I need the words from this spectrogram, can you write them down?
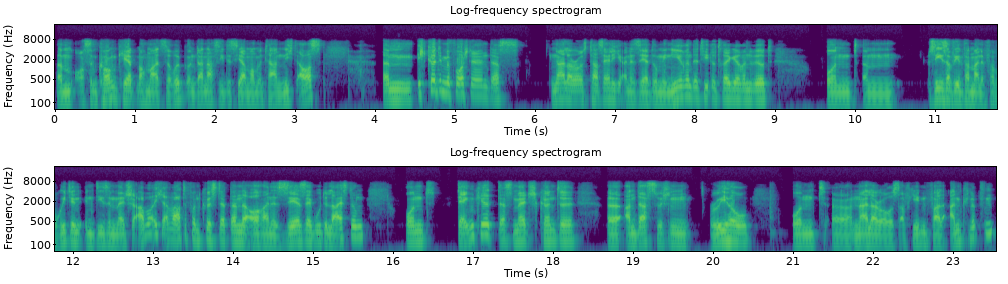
ähm, Awesome Kong kehrt nochmal zurück und danach sieht es ja momentan nicht aus. Ähm, ich könnte mir vorstellen, dass Nyla Rose tatsächlich eine sehr dominierende Titelträgerin wird und ähm, sie ist auf jeden Fall meine Favoritin in diesem Match. Aber ich erwarte von Chris Statlander auch eine sehr, sehr gute Leistung und denke, das Match könnte äh, an das zwischen Riho und äh, Nyla Rose auf jeden Fall anknüpfen.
